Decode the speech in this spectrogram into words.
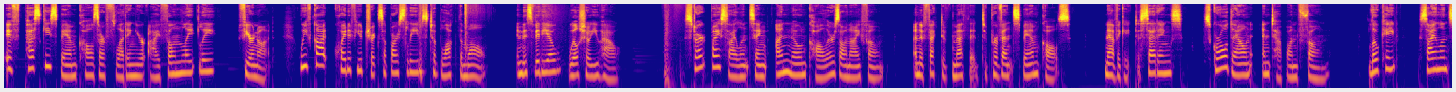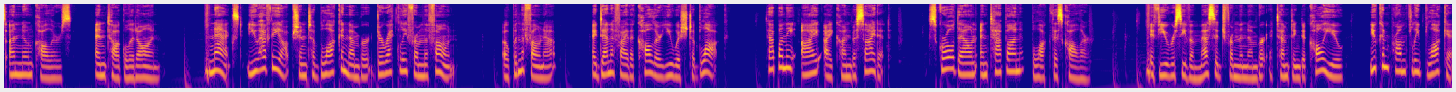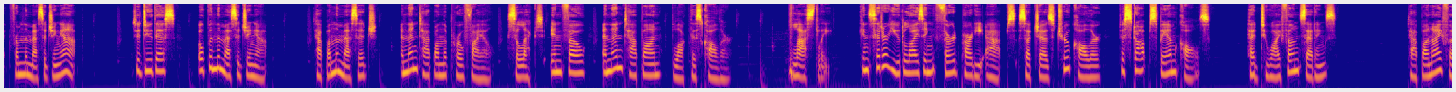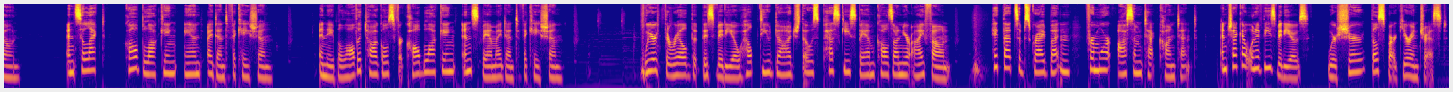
If pesky spam calls are flooding your iPhone lately, fear not. We've got quite a few tricks up our sleeves to block them all. In this video, we'll show you how. Start by silencing unknown callers on iPhone, an effective method to prevent spam calls. Navigate to Settings, scroll down and tap on Phone. Locate Silence Unknown Callers and toggle it on. Next, you have the option to block a number directly from the phone. Open the phone app, identify the caller you wish to block, tap on the eye icon beside it, scroll down and tap on Block this caller. If you receive a message from the number attempting to call you, you can promptly block it from the messaging app. To do this, open the messaging app, tap on the message, and then tap on the profile, select Info, and then tap on Block this caller. Lastly, Consider utilizing third-party apps such as Truecaller to stop spam calls. Head to iPhone Settings, tap on iPhone, and select Call Blocking and Identification. Enable all the toggles for call blocking and spam identification. We're thrilled that this video helped you dodge those pesky spam calls on your iPhone. Hit that subscribe button for more awesome tech content, and check out one of these videos. We're sure they'll spark your interest.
